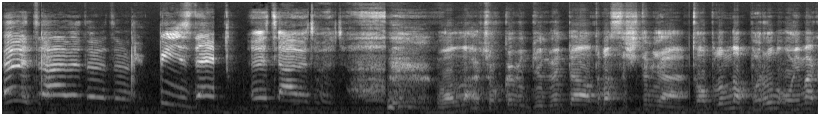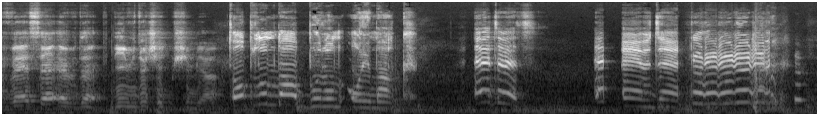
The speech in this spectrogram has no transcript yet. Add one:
Evet evet evet evet. Bizde. Evet evet evet. Vallahi çok komik gülmekten altıma sıçtım ya. Toplumda burun oymak vs evde diye video çekmişim ya. Toplumda burun oymak. Evet evet. E- Evde.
